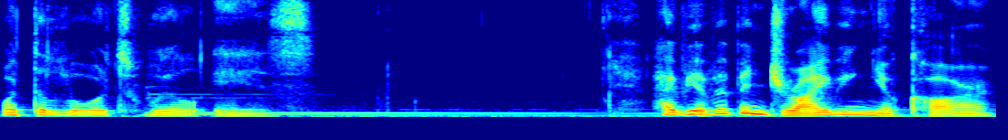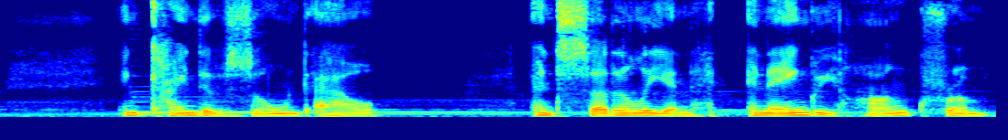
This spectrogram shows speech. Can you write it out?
what the Lord's will is. Have you ever been driving your car and kind of zoned out? And suddenly, an, an angry honk from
